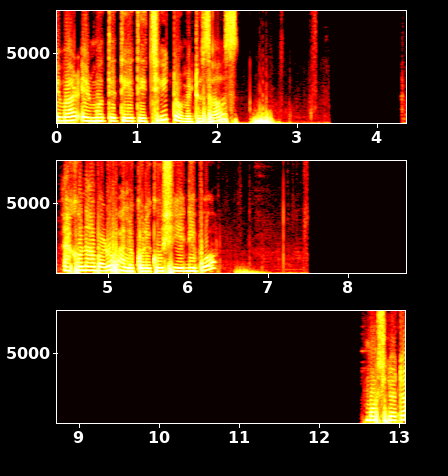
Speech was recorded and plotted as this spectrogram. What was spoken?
এবার এর মধ্যে দিয়ে দিচ্ছি টমেটো সস। এখন আবারও ভালো করে কষিয়ে নিব। মশলাটা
